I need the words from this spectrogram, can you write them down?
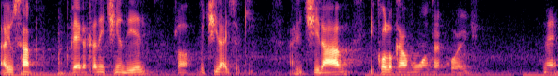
aí o sapo pega a canetinha dele, Falou, ó, vou tirar isso aqui. Aí ele tirava e colocava um outro acorde, né?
